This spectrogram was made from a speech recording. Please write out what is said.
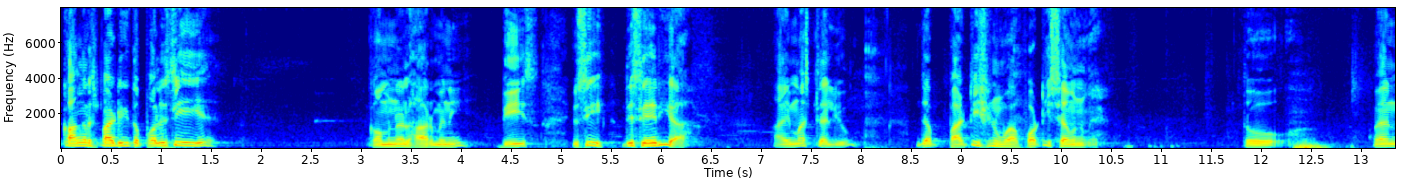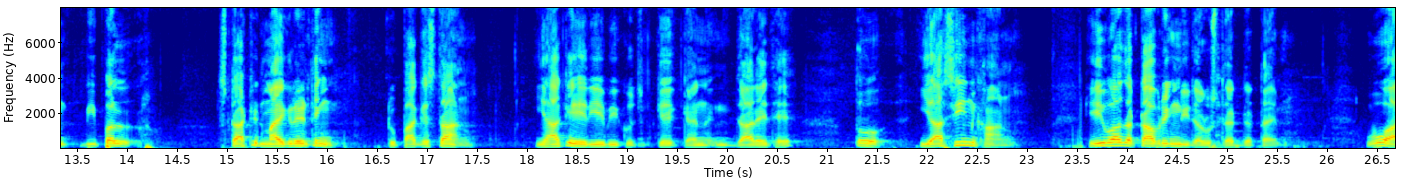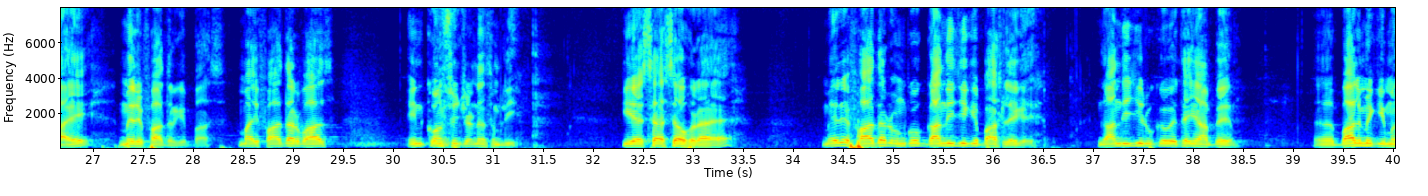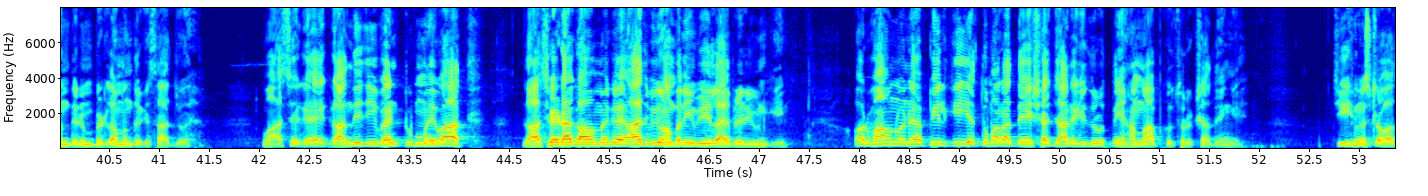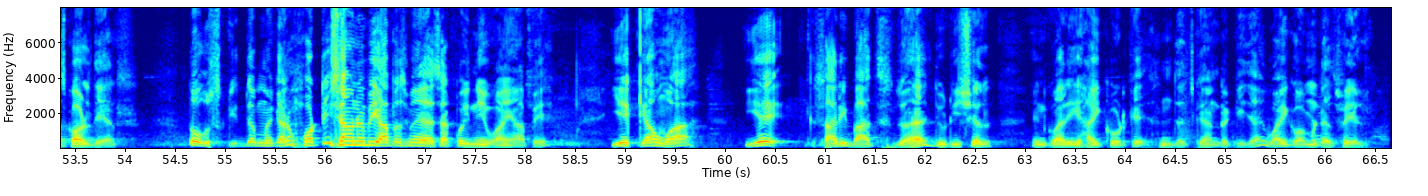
Congress party की तो policy यही है। Communal harmony, peace. You see this area I must tell you जब पार्टीशन हुआ 47 में तो when people started migrating to Pakistan यहाँ के एरिए भी कुछ के कहने, जा रहे थे तो Yasin Khan he was a towering leader उस एट दैट टाइम वो आए मेरे फादर के पास। My father was in constituent assembly कि ऐसा ऐसा हो रहा है। मेरे फादर उनको गांधी जी के पास ले गए। गांधी जी रुके हुए थे यहाँ पे वाल्मीकि मंदिर में बिरला मंदिर के साथ जो है। वहाँ से गए। गांधी जी वेंट टू मेवात, घासेड़ा गाँव में गए। आज भी वहाँ बनी हुई है लाइब्रेरी उनकी। और वहाँ उन्होंने अपील की, ये तुम्हारा देश है, जाने की ज़रूरत नहीं, हम आपको सुरक्षा देंगे। Chief minister was called there तो उसकी, जब मैं कह रहा हूँ फोर्टी सेवन में भी आपस में ऐसा कोई नहीं हुआ यहाँ पे। ये क्या हुआ? ये सारी बात जो है जुडिशियल इंक्वायरी हाई कोर्ट के जज के अंडर की जाए। Why government has failed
